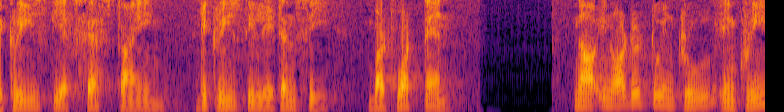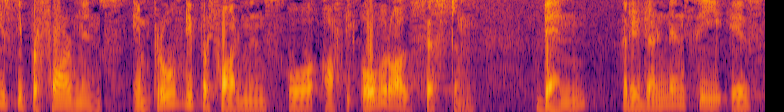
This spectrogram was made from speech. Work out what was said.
decrease the access time, decrease the latency, but what then? Now, in order to increase the performance, improve the performance of the overall system, then redundancy is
